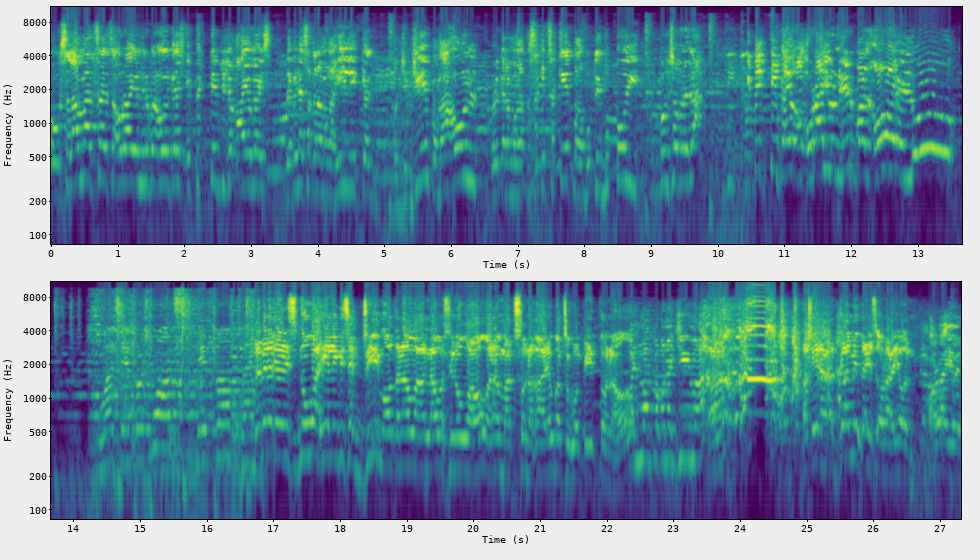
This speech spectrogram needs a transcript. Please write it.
O salamat sa sa Orion Herbal Oil guys, effective jud kayo guys. Labi na sa kanang mga hilig kag mag-gym, pamaol, or kanang mga kasakit-sakit, mga butoy-butoy. Kung sa manila, effective kayo ang Orion Herbal Oil. Whatever wants, they flock by Dami na kayo si Noah, hiling ni siya gym. O, tanawa ang lawas si Noah. O, ano, matso na kayo, matso guwapito na. O. One month pa ko nag-gym ha. Okay, ah, gamit tayo sa Orion. Orion.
